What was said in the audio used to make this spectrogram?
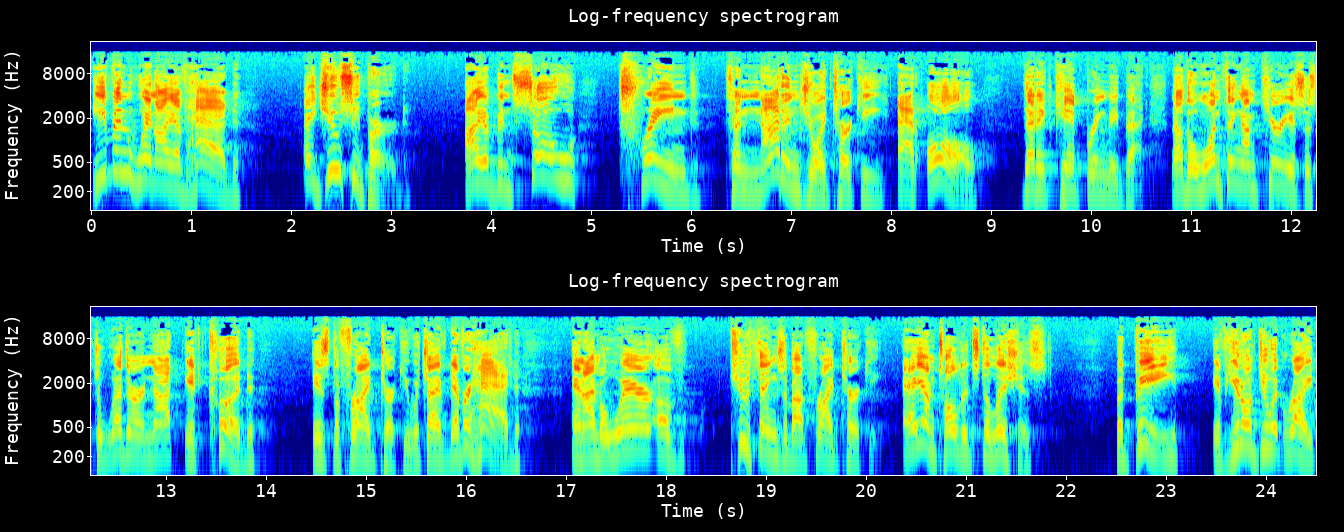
even when I have had a juicy bird, I have been so trained to not enjoy turkey at all that it can't bring me back. Now the one thing I'm curious as to whether or not it could is the fried turkey, which I've never had, and I'm aware of two things about fried turkey. A, I'm told it's delicious. But B, if you don't do it right,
